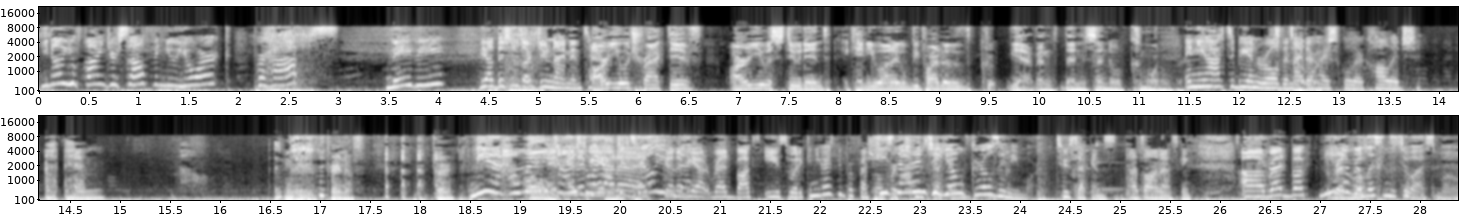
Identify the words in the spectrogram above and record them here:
you know, you find yourself in New York, perhaps, maybe. The auditions are June 9 and 10. Are you attractive? Are you a student? Can you want to be part of the... Yeah, then then send a... Come on over. And you have to be enrolled in That's either it high school or college. Ahem. Okay, fair enough. All right. Mia, how many It's times do I have at to a- tell It's you going to that be at Red Box Eastwood. Can you guys be professional he's for not two into seconds? young girls anymore? Two seconds. That's all I'm asking. Uh, Red Book. Mia Red never Book. listens to us, Mo. I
